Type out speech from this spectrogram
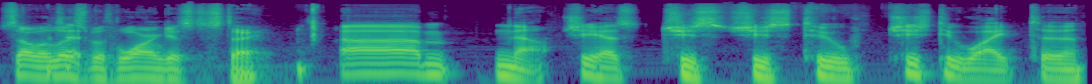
So Elizabeth Warren gets to stay. Um, no, she has. She's she's too she's too white to.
